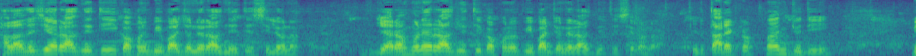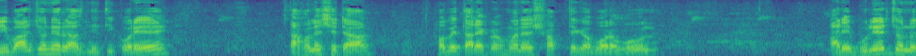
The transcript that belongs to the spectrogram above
খালাদা জিয়ার রাজনীতি কখনো বিভাজনের রাজনীতি ছিল না। জিয়া রহমানের রাজনীতি কখনো বিভাজনের রাজনীতি ছিল না। কিন্তু তারেক রহমান যদি বিভাজনের রাজনীতি করে, তাহলে সেটা হবে তারেক রহমানের সব থেকে বড় ভুল। আর এই ভুলের জন্য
